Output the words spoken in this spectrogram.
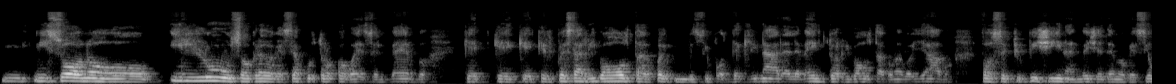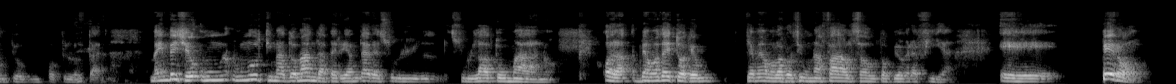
mi sono illuso, credo che sia purtroppo questo il verbo, che, che- che- che questa rivolta, poi si può declinare l'evento rivolta come vogliamo, fosse più vicina, invece temo che sia un, più- un po' più lontana. Ma invece un- un'ultima domanda per riandare sul, sul lato umano. Ora, abbiamo detto che, chiamiamola così, una falsa autobiografia, Eh, però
